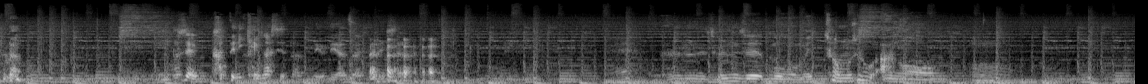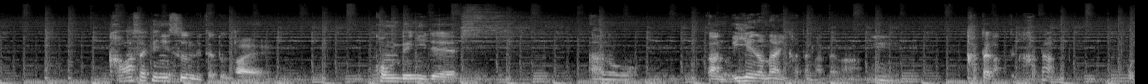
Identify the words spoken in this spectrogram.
ただもしか勝手に怪我してたっていうやつ当たりした全然もうめっちゃ面白い。あの川崎に住んでた時、うんはい。コンビニであのあの家のない方々がう方がってか方おっ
